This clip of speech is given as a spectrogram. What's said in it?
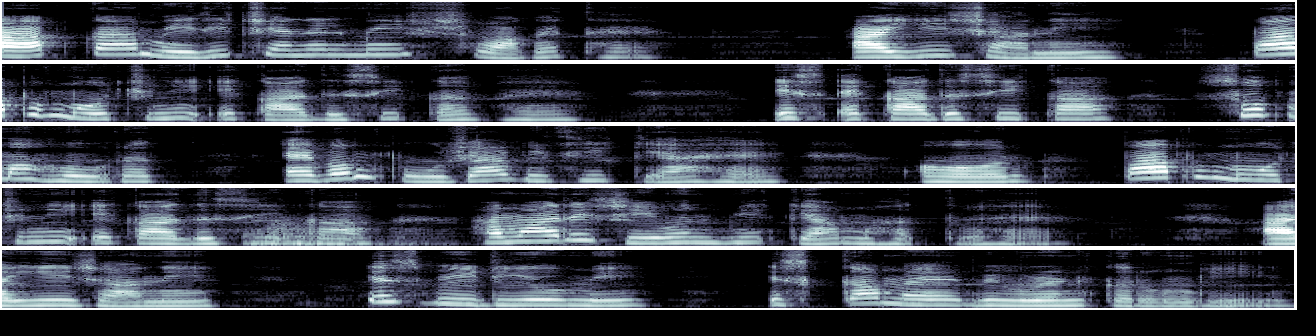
आपका मेरी चैनल में स्वागत है। आइए जाने, पाप मोचनी एकादशी कब है? इस एकादशी का शुभ मुहूर्त एवं पूजा विधि क्या है? और पाप मोचनी एकादशी का हमारे जीवन में क्या महत्व है? आइए जाने, इस वीडियो में इसका मैं विवरण करूँगी।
